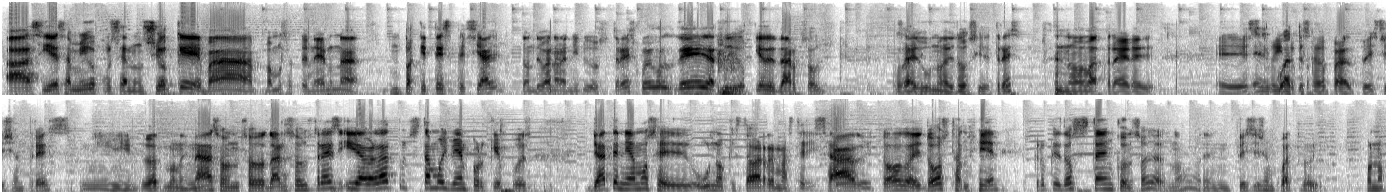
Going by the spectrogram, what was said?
Así es, amigo, pues se anunció que va, vamos a tener una, un paquete especial donde van a venir los tres juegos de la trilogía de Dark Souls. O sea, el 1, el 2 y el 3. No va a traer el, el, el 4 para el PlayStation 3, ni Bloodborne ni nada, son solo Dark Souls 3. Y la verdad, pues está muy bien porque pues ya teníamos el 1 que estaba remasterizado y todo, el 2 también creo que dos están en consolas, ¿no? En PlayStation 4 y, o no.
